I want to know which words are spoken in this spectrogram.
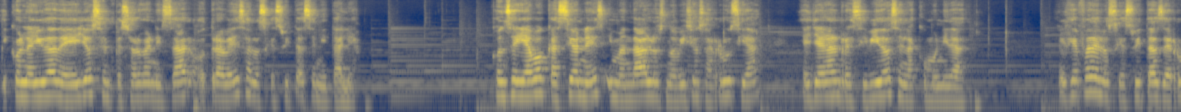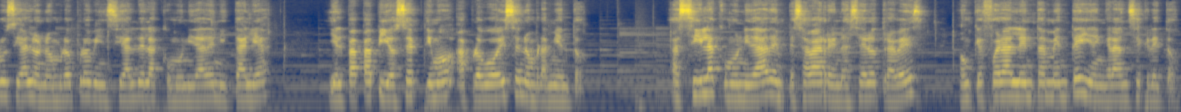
y con la ayuda de ellos empezó a organizar otra vez a los jesuitas en Italia. Conseguía vocaciones y mandaba a los novicios a Rusia y ya eran recibidos en la comunidad. El jefe de los jesuitas de Rusia lo nombró provincial de la comunidad en Italia y el Papa Pío VII aprobó ese nombramiento. Así la comunidad empezaba a renacer otra vez aunque fuera lentamente y en gran secreto.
